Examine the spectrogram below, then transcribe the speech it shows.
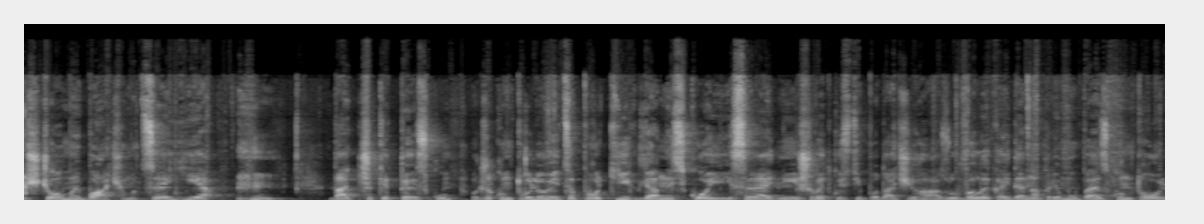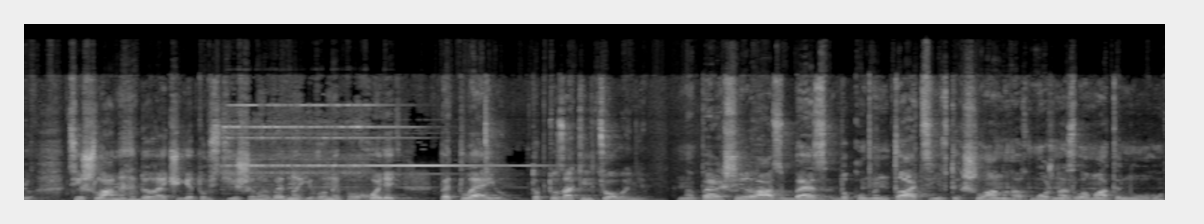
Що ми бачимо? Це є датчики тиску. Отже, контролюється протік для низької і середньої швидкості подачі газу. Велика йде напряму без контролю. Ці шланги, до речі, є товстішими, видно, і вони проходять петлею, тобто закільцьовані. На перший раз без документації в тих шлангах можна зламати ногу.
